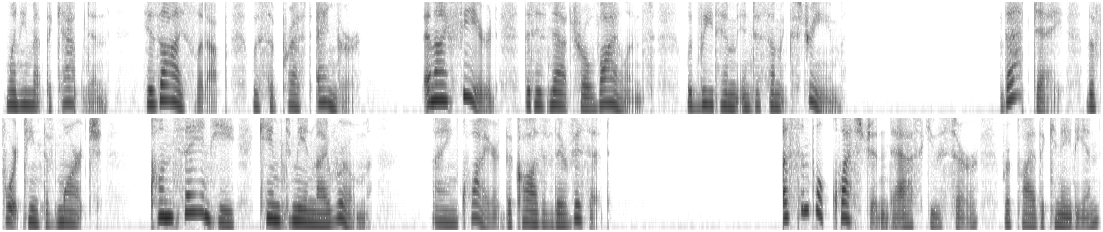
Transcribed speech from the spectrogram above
When he met the captain, his eyes lit up with suppressed anger, and I feared that his natural violence would lead him into some extreme. That day, the 14th of March, Conseil and he came to me in my room. I inquired the cause of their visit. A simple question to ask you, sir, replied the Canadian.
